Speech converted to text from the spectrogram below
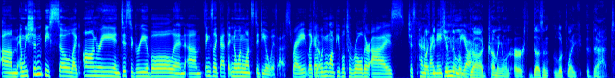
Um, and we shouldn't be so like ornery and disagreeable and um, things like that that no one wants to deal with us, right? Like I wouldn't want people to roll their eyes just kind of like by the nature of who kingdom we of are. God coming on earth doesn't look like that.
